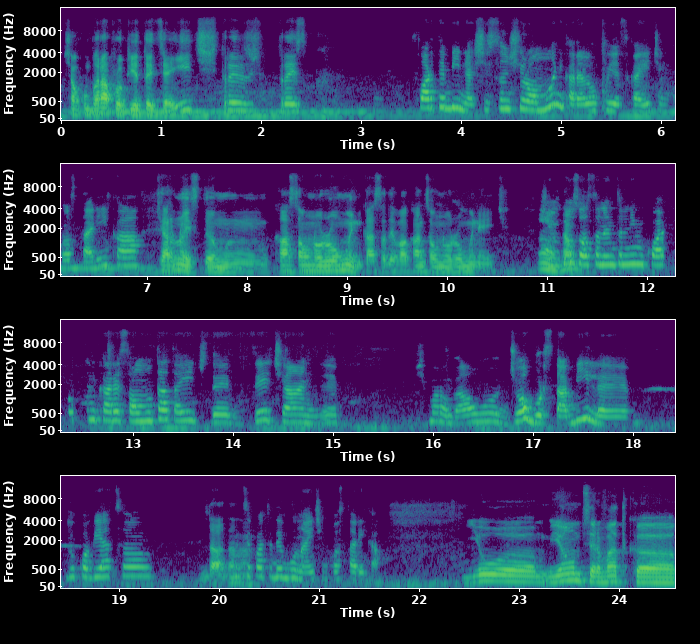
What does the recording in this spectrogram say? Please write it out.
Și au cumpărat proprietăți aici și trăiesc, trăiesc Foarte bine și sunt și români care locuiesc aici în Costa Rica chiar noi stăm în casa unor români, casa de vacanță a unor români aici. și în Ah, plus o să ne întâlnim cu alți români care s-au mutat aici de 10 ani de, și mă rog, au joburi stabile, duc o viață Da, da, cât se da. poate de bună aici în Costa Rica. Eu, uh, eu am observat că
